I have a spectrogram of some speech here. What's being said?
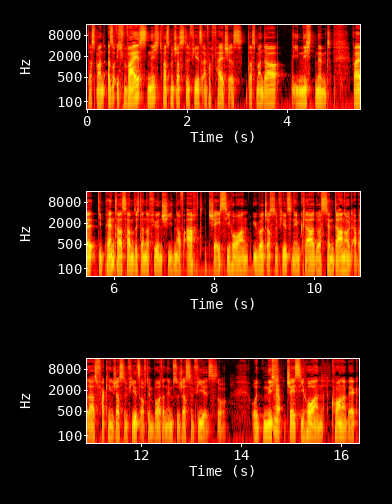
Dass man, also ich weiß nicht, was mit Justin Fields einfach falsch ist, dass man da ihn nicht nimmt. Weil die Panthers haben sich dann dafür entschieden, auf 8 JC Horn über Justin Fields zu nehmen. Klar, du hast Sam Darnold, aber da ist fucking Justin Fields auf dem Board, dann nimmst du Justin Fields. So und nicht ja. JC Horn, Cornerback.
